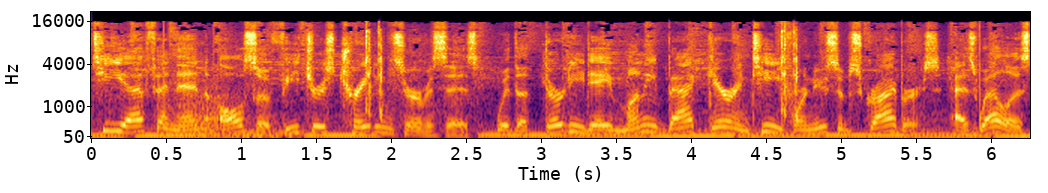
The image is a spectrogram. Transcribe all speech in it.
TFNN also features trading services with a 30 day money back guarantee for new subscribers, as well as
